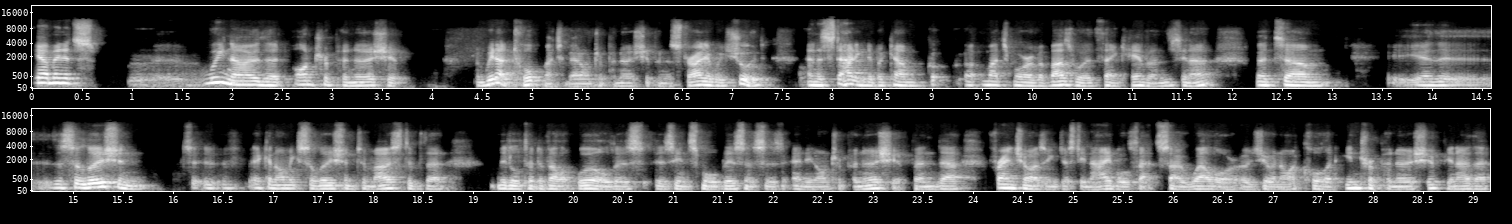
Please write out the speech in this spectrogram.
Yeah, I mean, it's, we know that entrepreneurship, and we don't talk much about entrepreneurship in Australia, we should, and it's starting to become much more of a buzzword, thank heavens, you know. But um, yeah, the, the solution, to, economic solution to most of the middle to developed world is is in small businesses and in entrepreneurship. And uh, franchising just enables that so well or as you and i call it intrapreneurship you know the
